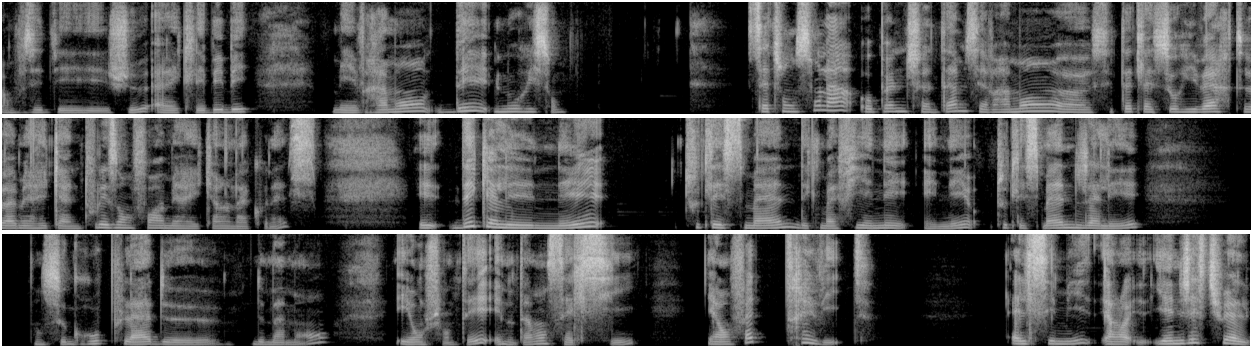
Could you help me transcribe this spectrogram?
on faisait des jeux avec les bébés, mais vraiment des nourrissons. Cette chanson-là, Open Shut c'est vraiment, c'est peut-être la souris verte américaine. Tous les enfants américains la connaissent. Et dès qu'elle est née, toutes les semaines, dès que ma fille est née, est née, toutes les semaines, j'allais dans ce groupe-là de, de mamans et on chantait, et notamment celle-ci. Et en fait, très vite, elle s'est mise. Alors, il y a une gestuelle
